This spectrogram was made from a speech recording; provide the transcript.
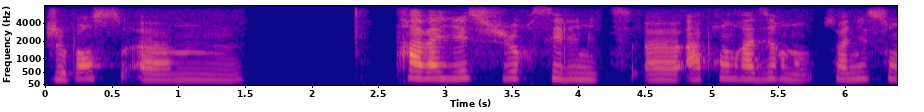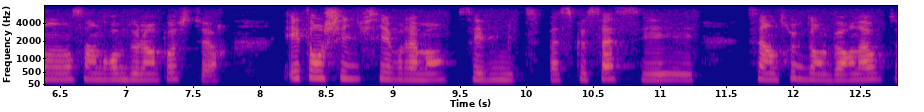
je pense euh, travailler sur ses limites, euh, apprendre à dire non, soigner son syndrome de l'imposteur, étanchéifier vraiment ses limites, parce que ça c'est c'est un truc dans le burn-out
